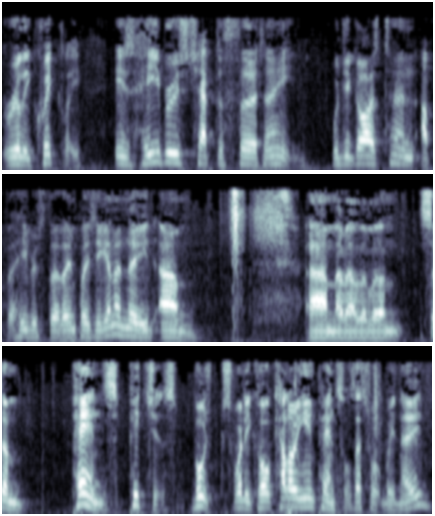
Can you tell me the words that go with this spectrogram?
really quickly is Hebrews chapter 13. Would you guys turn up to Hebrews 13, please? You're going to need um, um, um, some pens, pictures, books, what do you call it? Colouring in pencils. That's what we need.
